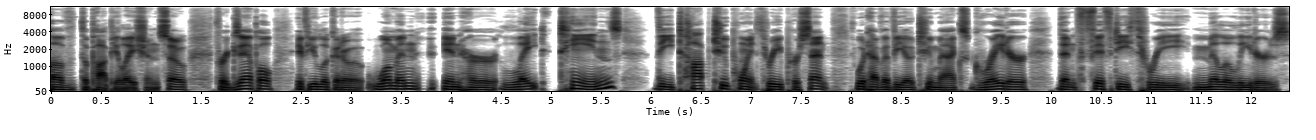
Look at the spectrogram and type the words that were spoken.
of the population. So, for example, if you look at a woman in her late teens, the top 2.3% would have a VO2 max greater than 53 milliliters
